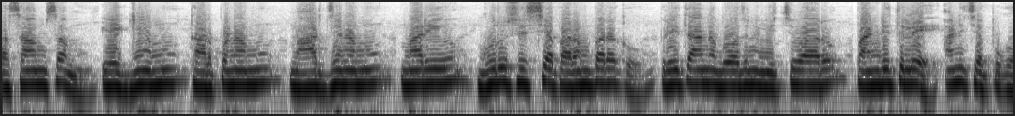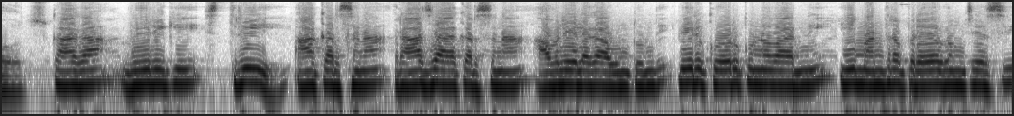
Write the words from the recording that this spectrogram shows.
దశాంశము యజ్ఞము తర్పణము మార్జనము మరియు గురు శిష్య పరంపరకు ప్రీతాన్న భోజనం ఇచ్చేవారు పండితులే అని చెప్పుకోవచ్చు. కాగా వీరికి స్త్రీ ఆకర్షణ రాజ ఆకర్షణ అవలీలగా ఉంటుంది. వీరు కోరుకున్న వారిని ఈ మంత్ర ప్రయోగం చేసి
